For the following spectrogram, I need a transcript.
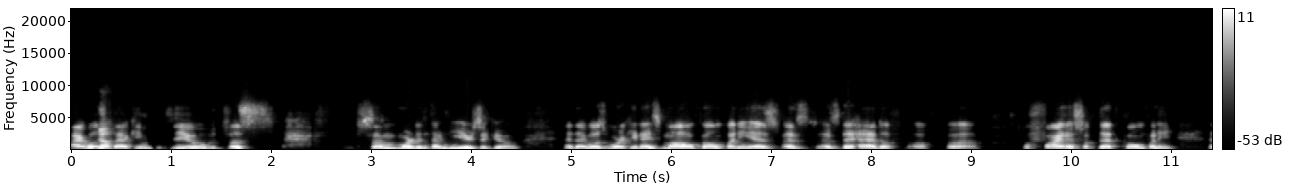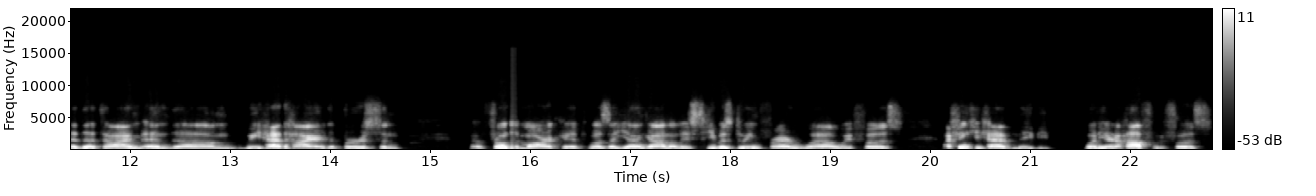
I was yeah. back in Brazil. It was some more than ten years ago, and I was working a small company as as as the head of of uh, of finance of that company at that time, and um, we had hired a person uh, from the market. Was a young analyst. He was doing very well with us. I think he had maybe one year and a half with us,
